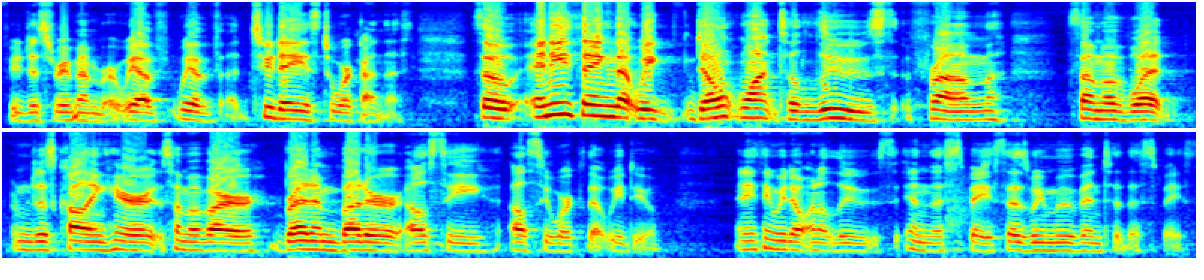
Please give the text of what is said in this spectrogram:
If you just remember, we have, we have two days to work on this. So anything that we don't want to lose from some of what I'm just calling here, some of our bread and butter ELSI, ELSI work that we do. Anything we don't want to lose in this space as we move into this space.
